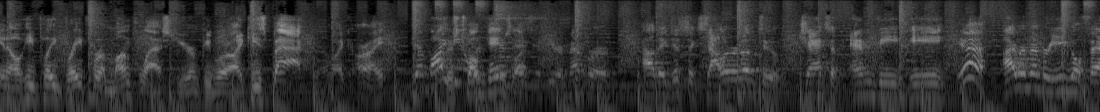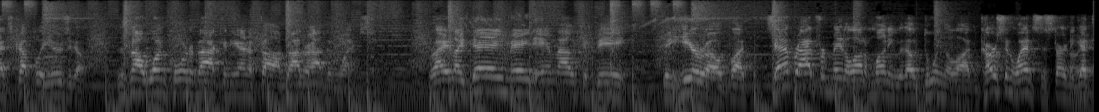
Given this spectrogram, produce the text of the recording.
you know, he played great for a month last year, and people are like, he's back. And I'm like, all right. Yeah, my There's 12 games left. if you remember how they just accelerated him to chance of MVP. Yeah. I remember Eagle fans a couple of years ago. There's not one quarterback in the NFL I'd rather have than Wentz. Right? Like they made him out to be the hero, but Sam Bradford made a lot of money without doing a lot. And Carson Wentz is starting to get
